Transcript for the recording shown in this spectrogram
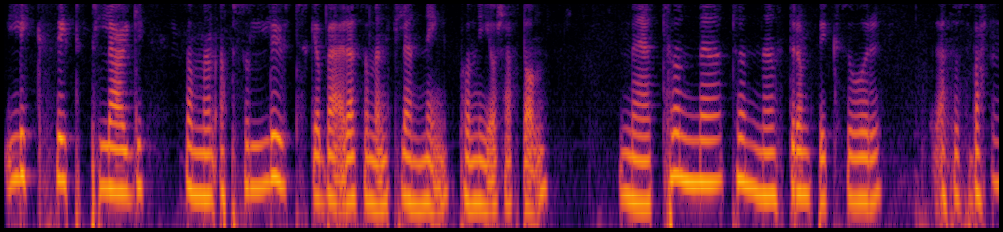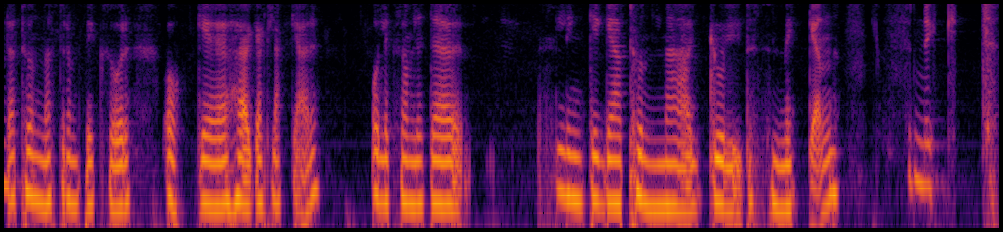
lyxigt plagg som man absolut ska bära som en klänning på nyårsafton. Med tunna, tunna strumpbyxor, alltså svarta tunna strumpbyxor och eh, höga klackar. Och liksom lite slinkiga, tunna guldsmycken. Snyggt.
